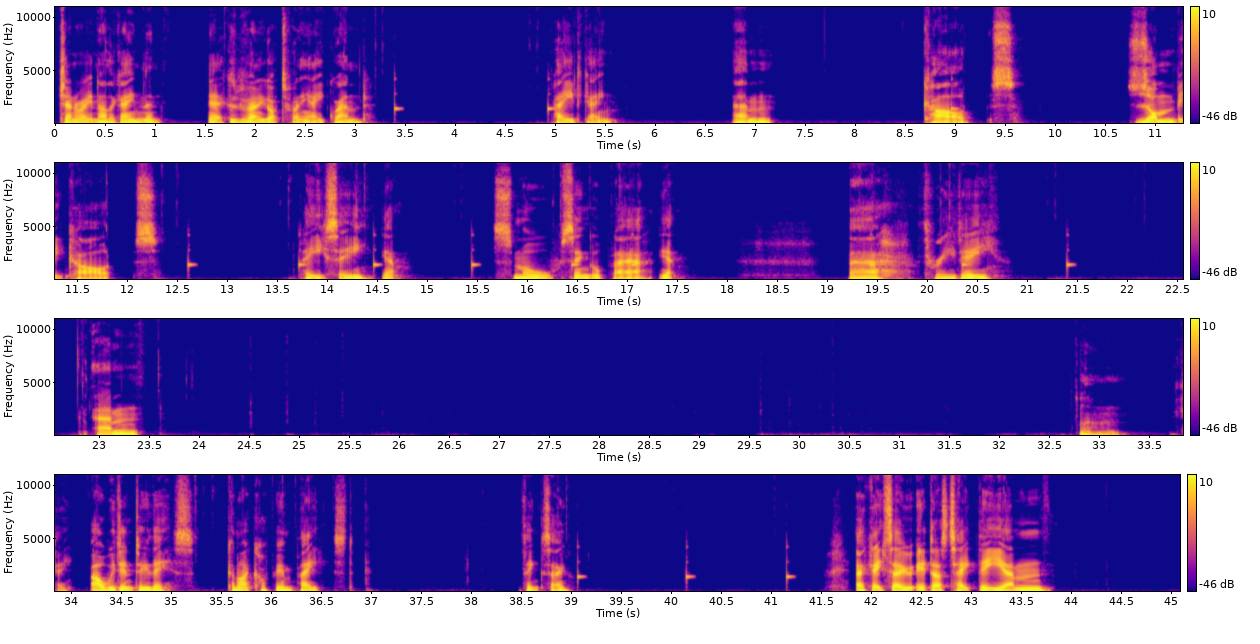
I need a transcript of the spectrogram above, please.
Generate another game then. Yeah, because we've only got 28 grand. Paid game um, cards, zombie cards, PC, yep, small single player, yep, uh, 3D, um, um, okay. Oh, we didn't do this. Can I copy and paste? I think so. Okay, so it does take the um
